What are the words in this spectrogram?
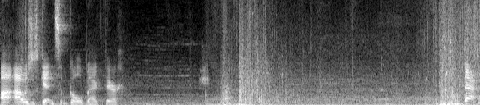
I, I was just getting some gold back there. That.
